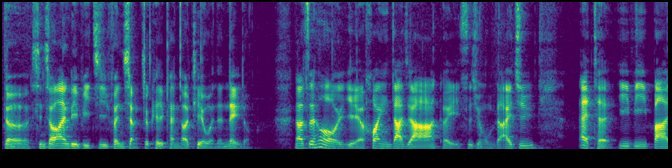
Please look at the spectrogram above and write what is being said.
的行销案例笔记分享，就可以看到贴文的内容。那最后也欢迎大家可以私信我们的 IG at ev 八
